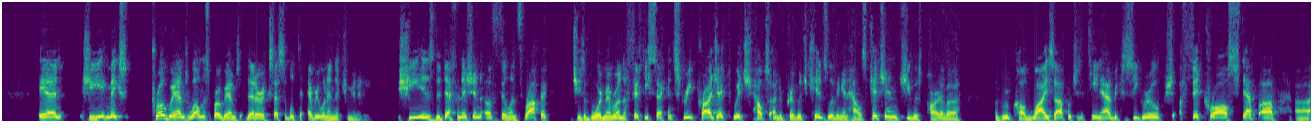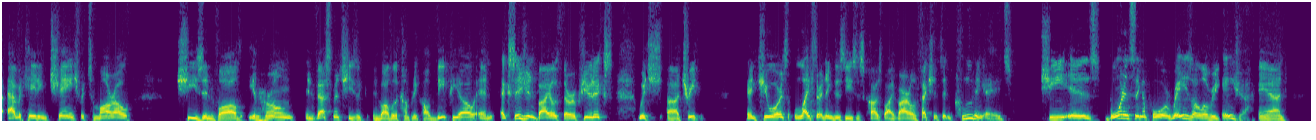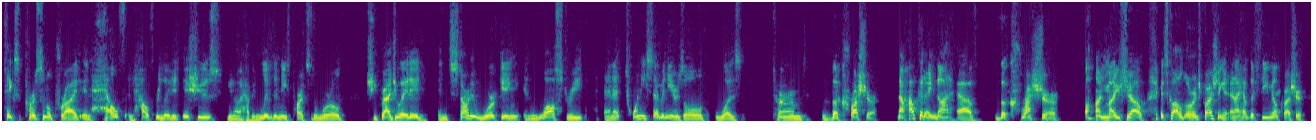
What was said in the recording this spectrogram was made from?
And she makes programs, wellness programs that are accessible to everyone in the community. She is the definition of philanthropic. She's a board member on the 52nd Street Project, which helps underprivileged kids living in Hell's Kitchen. She was part of a, a group called Wise Up, which is a teen advocacy group, a fit crawl, step up, uh, advocating change for tomorrow. She's involved in her own investments. She's involved with a company called VPO and Excision Biotherapeutics, which uh, treat and cures life threatening diseases caused by viral infections, including AIDS. She is born in Singapore, raised all over Asia, and takes personal pride in health and health related issues. You know, having lived in these parts of the world, she graduated and started working in Wall Street. And at 27 years old, was termed the Crusher. Now, how could I not have the Crusher on my show? It's called Orange Crushing It, and I have the female Crusher.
